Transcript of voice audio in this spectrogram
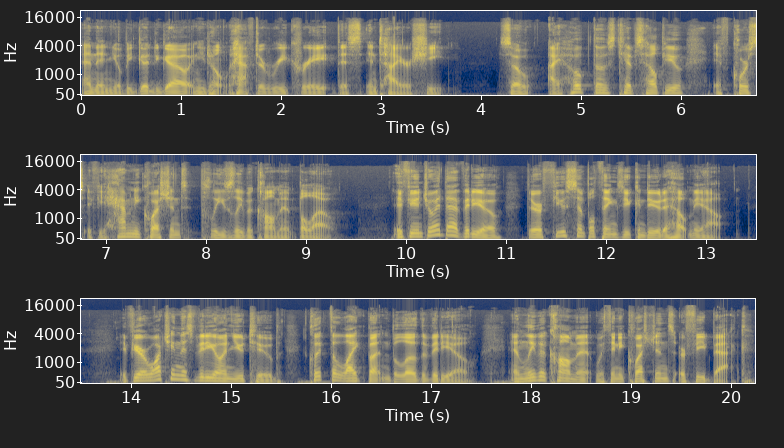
and then you'll be good to go and you don't have to recreate this entire sheet. So I hope those tips help you. Of course, if you have any questions, please leave a comment below. If you enjoyed that video, there are a few simple things you can do to help me out. If you are watching this video on YouTube, click the like button below the video and leave a comment with any questions or feedback.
